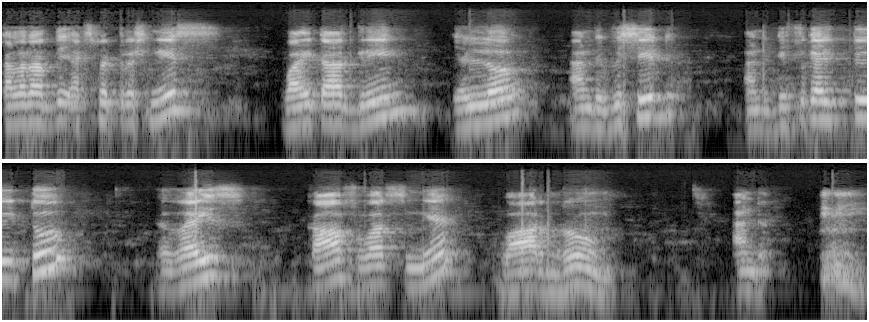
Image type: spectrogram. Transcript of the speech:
color of the expectoration is white or green, yellow and viscid and difficulty to rise cough worse in a warm room and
